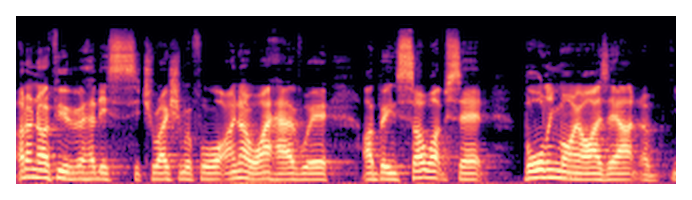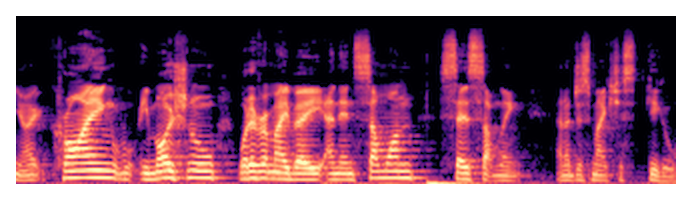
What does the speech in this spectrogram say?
I don't know if you've ever had this situation before. I know I have, where I've been so upset bawling my eyes out of you know crying emotional whatever it may be and then someone says something and it just makes you giggle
